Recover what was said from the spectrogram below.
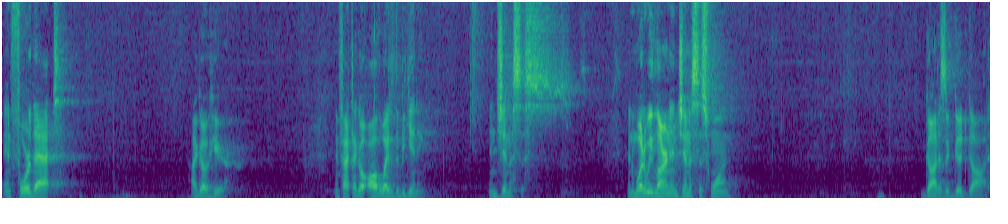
And for that, I go here. In fact, I go all the way to the beginning in Genesis. And what do we learn in Genesis 1? God is a good God.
